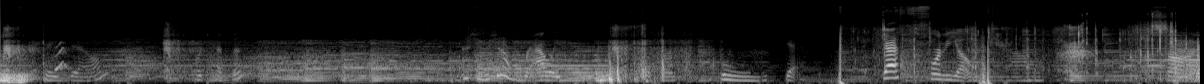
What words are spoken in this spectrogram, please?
takedown for Tempest. We should have rallied. Boom. Death. Death for the yellow cow. Sorry.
